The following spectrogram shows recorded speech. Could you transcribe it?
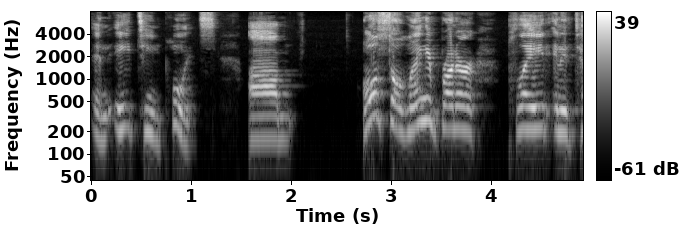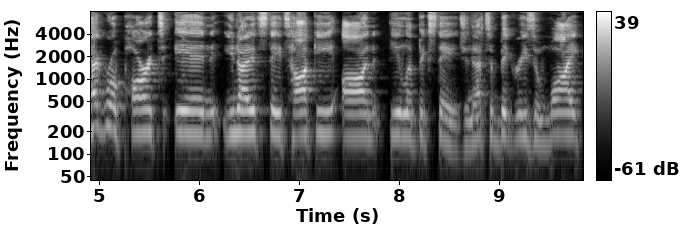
and 18 points. Um, also, Langenbrunner played an integral part in United States hockey on the Olympic stage. And that's a big reason why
